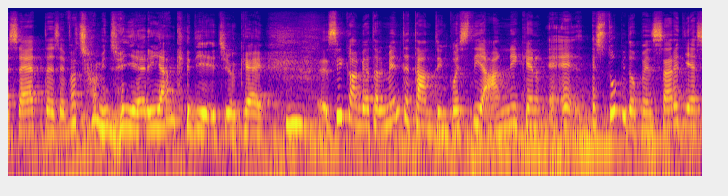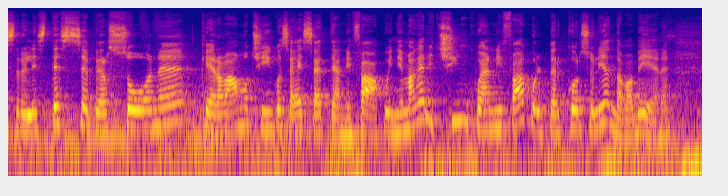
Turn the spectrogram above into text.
7 se facciamo ingegneria anche 10, ok? Eh, Si cambia talmente tanto in questi anni che è, è- stupido pensare di essere le stesse persone che eravamo 5, 6, 7 anni fa, quindi magari 5 anni fa quel percorso lì andava bene.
